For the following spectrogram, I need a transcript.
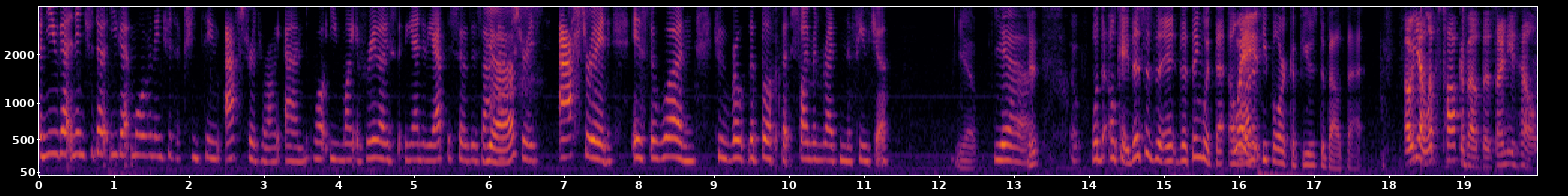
and you get an introdu- you get more of an introduction to Astrid, right? And what you might have realized at the end of the episode is that Yes. Astrid Astrid is the one who wrote the book that Simon read in the future. Yeah. Yeah. It- well, okay. This is the the thing with that. A lot of people are confused about that. oh yeah, let's talk about this. I need help.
